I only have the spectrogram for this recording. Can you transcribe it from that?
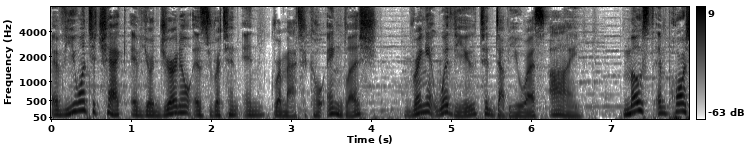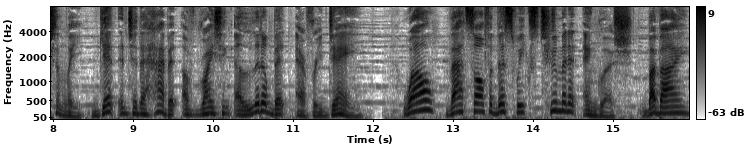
If you want to check if your journal is written in grammatical English, bring it with you to WSI. Most importantly, get into the habit of writing a little bit every day. Well, that's all for this week's 2 Minute English. Bye bye.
